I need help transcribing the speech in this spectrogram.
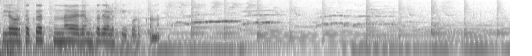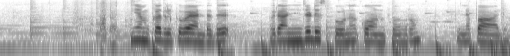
എല്ലായിടത്തേക്ക് എത്തുന്ന വരെ നമുക്കിത് ഇളക്കി കൊടുക്കണം. ഇനി നമുക്ക് അതിലേക്ക് വേണ്ടത് ഒരു അഞ്ച് ടീസ്പൂണ് കോൺഫ്ലവറും പിന്നെ പാലും.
